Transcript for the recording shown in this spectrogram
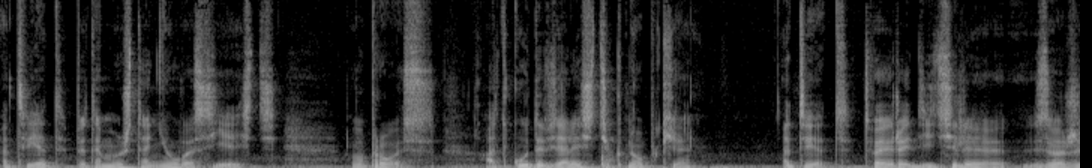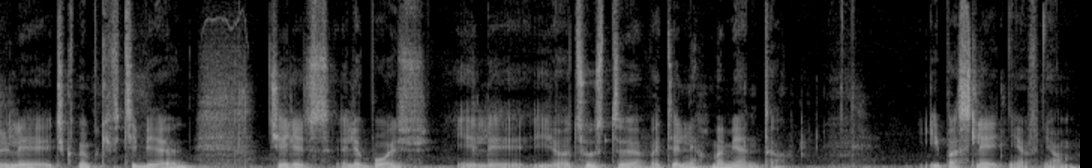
Ответ, потому что они у вас есть. Вопрос, откуда взялись эти кнопки? Ответ, твои родители заложили эти кнопки в тебе через любовь или ее отсутствие в отдельных моментах. И последнее в нем.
